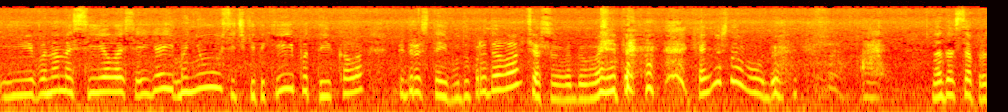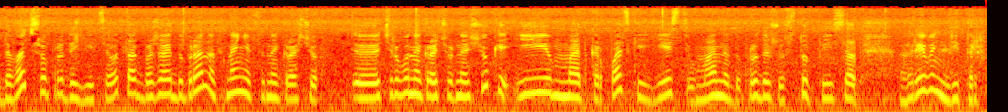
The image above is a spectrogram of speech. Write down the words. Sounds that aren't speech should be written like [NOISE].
І вона насіялася, і я їй манюсічки такі її потикала. Підросте і буду продавати, що ви думаєте? [LAUGHS] Звісно, буду. Треба все продавати, що продається. От так бажаю добра, натхнення, все найкраще. Червона ікра чорної щуки і мед карпатський є у мене до продажу 150 гривень літр.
